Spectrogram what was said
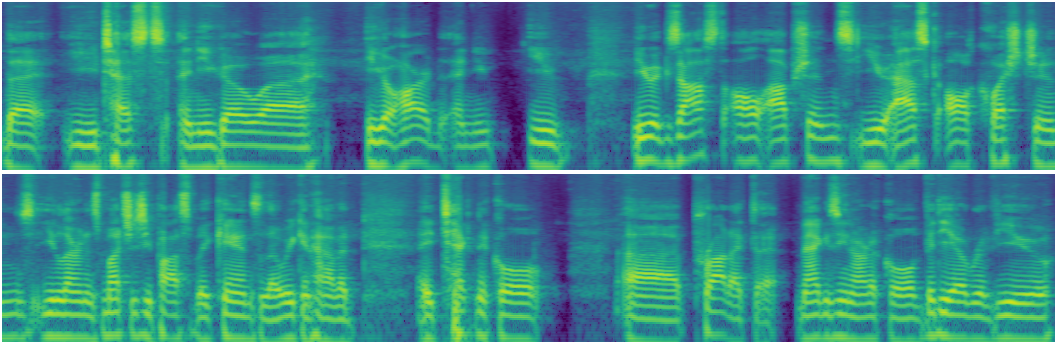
That you test and you go uh, you go hard and you you you exhaust all options. You ask all questions. You learn as much as you possibly can, so that we can have a a technical uh, product, a magazine article, video review,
